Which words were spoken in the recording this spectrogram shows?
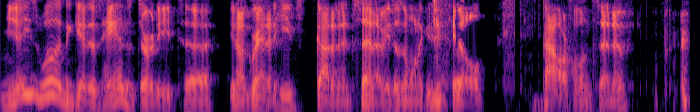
yeah, he's willing to get his hands dirty to, you know, granted, he's got an incentive. He doesn't want to get killed. Powerful incentive.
